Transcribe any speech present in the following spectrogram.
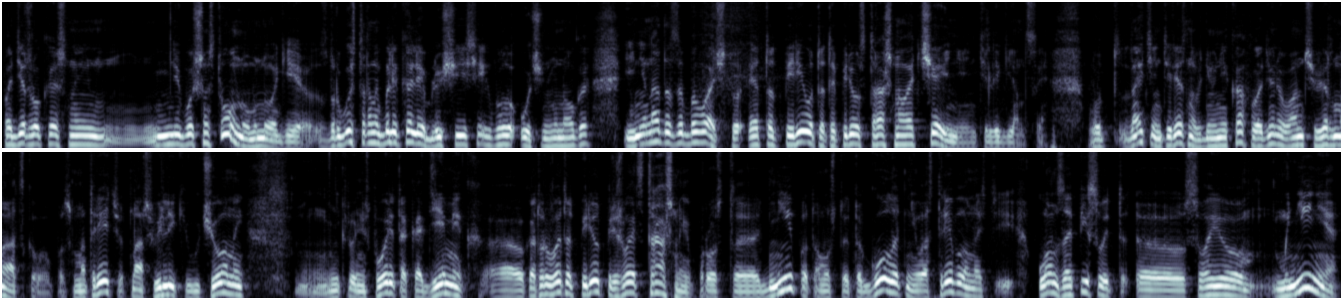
поддерживал, конечно, не большинство, но многие. С другой стороны, были колеблющиеся, их было очень много. И не надо забывать, что этот период – это период страшного отчаяния интеллигенции. Вот, знаете, интересно в дневниках Владимира Ивановича Вернадского посмотреть. Вот наш великий ученый, никто не спорит, академик, э, который в этот период переживает страшные просто дни, потому что это голод, невостребованность. И он записывает э, свое мнение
